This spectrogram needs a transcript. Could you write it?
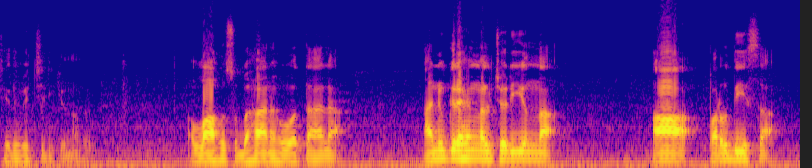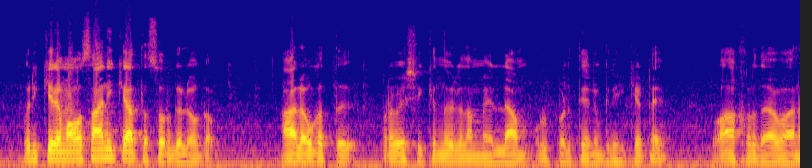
ചെയ്തു വെച്ചിരിക്കുന്നത്. അള്ളാഹു സുബാനഹുവത്താല അനുഗ്രഹങ്ങൾ ചൊരിയുന്ന ആ പറുദീസ ഒരിക്കലും അവസാനിക്കാത്ത സ്വർഗലോകം ആ ലോകത്ത് പ്രവേശിക്കുന്നവരിൽ നമ്മെല്ലാം ഉൾപ്പെടുത്തി അനുഗ്രഹിക്കട്ടെ. വാഹൃദാവാന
